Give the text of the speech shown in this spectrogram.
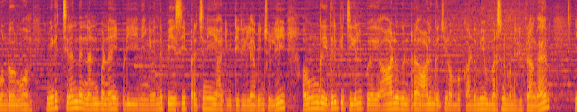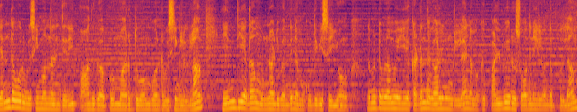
கொண்டு வருவோம். மிகச்சிறந்த நண்பனை இப்படி நீங்கள் வந்து பேசி பிரச்சனையை ஆக்கி விட்டீர்களே அப்படின்னு சொல்லி அவங்க எதிர்க்கட்சிகள் இப்போ ஆளுகின்ற ஆளுங்கட்சி ரொம்ப கடுமையாக விமர்சனம் பண்ணியிருக்கிறாங்க எந்த ஒரு விஷயமா இருந்தாலும் சரி பாதுகாப்பு மருத்துவம் போன்ற விஷயங்களுக்கெல்லாம் இந்தியா தான் முன்னாடி வந்து நமக்கு உதவி செய்யும். அது மட்டும் இல்லாமல் கடந்த காலங்களில் நமக்கு பல்வேறு சோதனைகள் வந்த போதெல்லாம்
